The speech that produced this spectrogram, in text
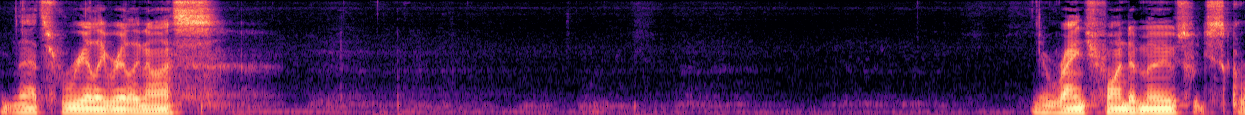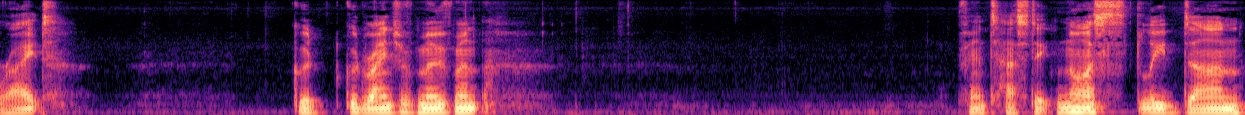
That's really, really nice. The rangefinder moves, which is great. Good, good range of movement. Fantastic, nicely done.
